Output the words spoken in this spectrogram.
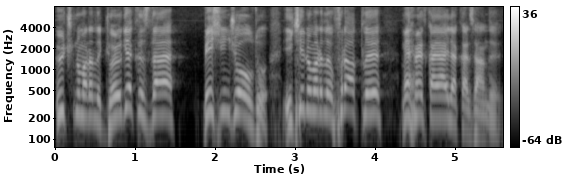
3 numaralı Gölge Kız da beşinci oldu. 2 numaralı Fıratlı Mehmet Kaya ile kazandı.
